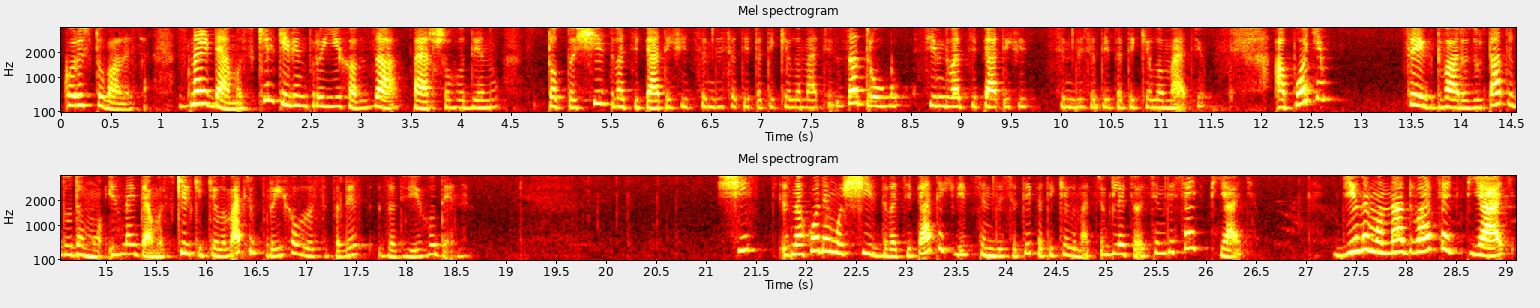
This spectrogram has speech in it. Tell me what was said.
користувалися. Знайдемо, скільки він проїхав за першу годину, тобто 6,25 від 75 км, за другу 7,25 від 75 км. А потім цих два результати додамо і знайдемо, скільки кілометрів проїхав велосипедист за 2 години. 6, знаходимо 6,25 від 75 км. Для цього 75 ділимо на 25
